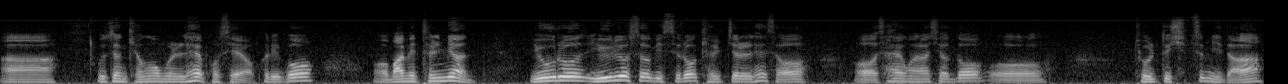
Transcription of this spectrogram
아, 우선 경험을 해 보세요. 그리고 어, 마음에 들면 유료 유료 서비스로 결제를 해서 어, 사용을 하셔도 어, 좋을 듯 싶습니다.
